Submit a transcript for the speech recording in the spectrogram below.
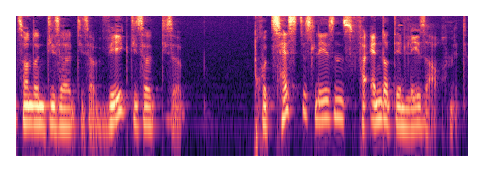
sondern dieser, dieser Weg, dieser, dieser Prozess des Lesens verändert den Leser auch mit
